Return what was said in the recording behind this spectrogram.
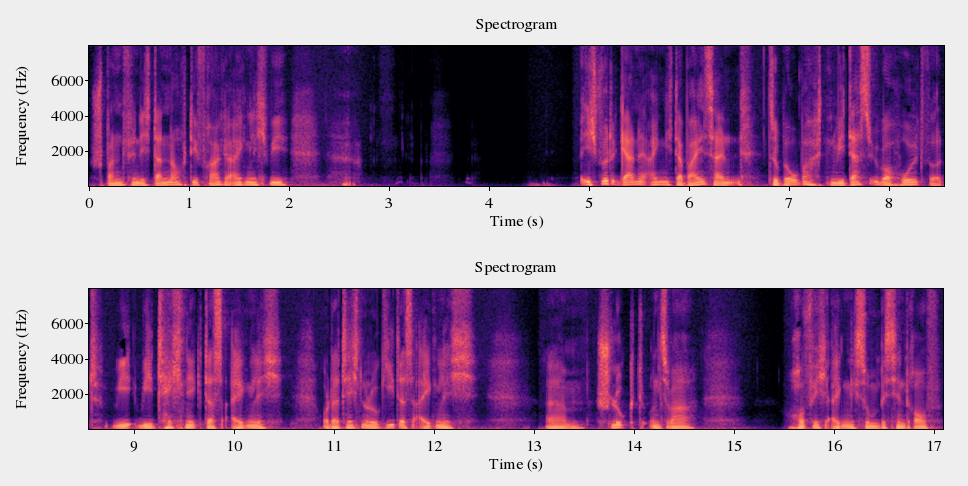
Spannend finde ich dann auch die Frage eigentlich, wie äh, ich würde gerne eigentlich dabei sein, zu beobachten, wie das überholt wird, wie, wie Technik das eigentlich oder Technologie das eigentlich ähm, schluckt. Und zwar hoffe ich eigentlich so ein bisschen drauf,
